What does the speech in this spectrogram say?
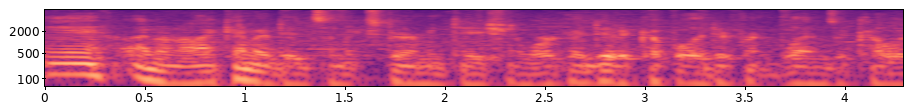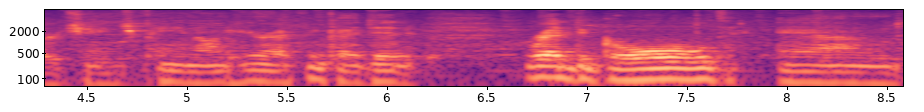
eh, I don't know, I kind of did some experimentation work. I did a couple of different blends of color change paint on here. I think I did red to gold and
